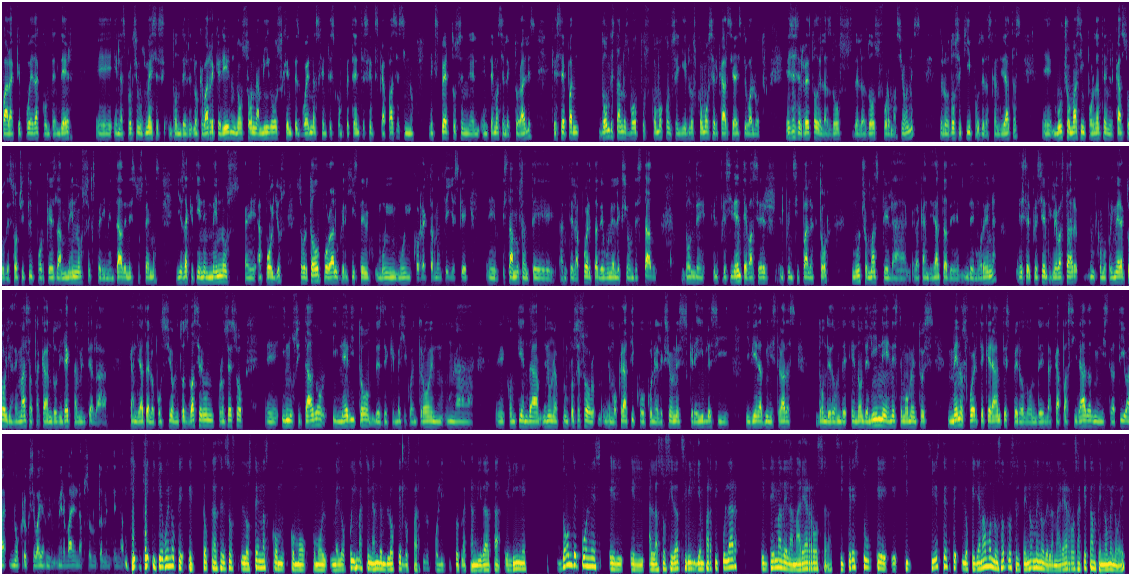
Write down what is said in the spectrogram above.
para que pueda contender eh, en los próximos meses, donde lo que va a requerir no son amigos, gentes buenas, gentes competentes, gentes capaces, sino expertos en, en temas electorales que sepan dónde están los votos, cómo conseguirlos, cómo acercarse a este o al otro. Ese es el reto de las dos, de las dos formaciones, de los dos equipos, de las candidatas. Eh, mucho más importante en el caso de Xochitl porque es la menos experimentada en estos temas y es la que tiene menos eh, apoyos, sobre todo por algo que dijiste muy, muy correctamente y es que eh, estamos ante, ante la puerta de una elección de Estado donde el presidente va a ser el principal actor mucho más que la, candidata de, Morena. Es el presidente que le va a estar como primer actor y además atacando directamente a la candidata de la oposición. Entonces va a ser un proceso eh, inusitado, inédito, desde que México entró en una eh, contienda, en un proceso democrático con elecciones creíbles y, bien administradas. Donde, donde, en donde el INE en este momento es menos fuerte que era antes, pero donde la capacidad administrativa no creo que se vaya a mermar en absolutamente nada. y qué bueno que, tocas esos los temas como, como, como me lo fui imaginando en bloques, los partidos políticos, la candidata, el INE. ¿Dónde pones el, el, a la sociedad civil y en particular el tema de la marea rosa? Si crees tú que, eh, si, si este, lo que llamamos nosotros el fenómeno de la marea rosa, ¿qué tan fenómeno es?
